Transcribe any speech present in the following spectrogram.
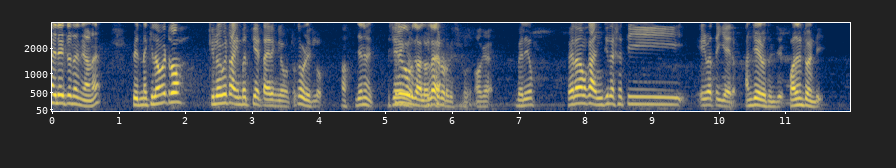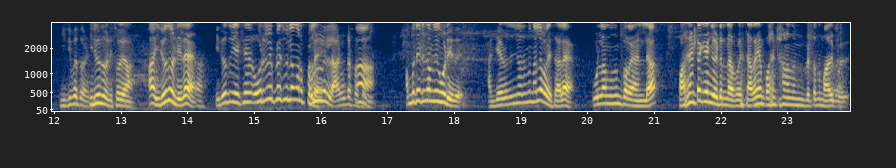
ഹൈലൈറ്റഡ് തന്നെയാണ്. പിന്നെ കിലോമീറ്ററോ കിലോമീറ്റർ അമ്പത്തി എട്ടായിരം കിലോമീറ്റർ ഓടിയിട്ടുള്ളൂ. ജനുവൻ കൊടുക്കാലോ കൊടുക്കാമല്ലോ അല്ലേ? ഓക്കെ വിലയോ? വില നമുക്ക് അഞ്ച് ലക്ഷത്തി എഴുപത്തി അയ്യായിരം അഞ്ച് എഴുപത്തഞ്ച് പതിനെട്ട് വണ്ടി ഇരുപത് വണ്ടി ഇരുപത് വണ്ടി സോറി ആ. ആ ഇരുപത് വണ്ടി അല്ലേ ഇരുപത് വി എക്സ് ഒരു റീപ്ലേസ് ഇല്ലെന്ന് ഉറപ്പല്ലേ? ഒന്നുമില്ല ഹൺഡ്രഡ് ആ അമ്പത്തെട്ട് സംതിങ് കൂടി ഇത്. അഞ്ച് എഴുപത്തഞ്ച് പറയുമ്പോൾ നല്ല പ്രൈസാ അല്ലേ? കൂടുതലാണെന്നൊന്നും പറയാനില്ല. പതിനെട്ടൊക്കെ ഞാൻ കേട്ടിട്ടുണ്ട് ആ പ്രൈസ് അതാ ഞാൻ പതിനെട്ടാണെന്നും പെട്ടെന്ന് മാറിപ്പോയത്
